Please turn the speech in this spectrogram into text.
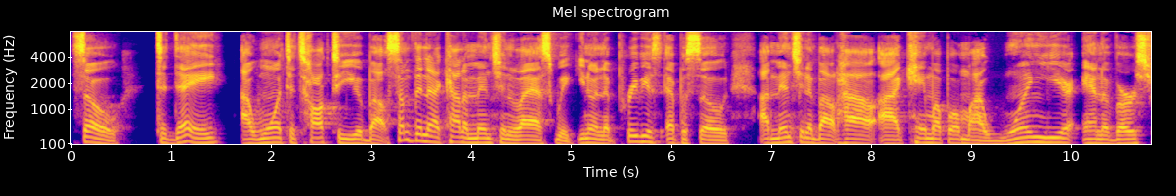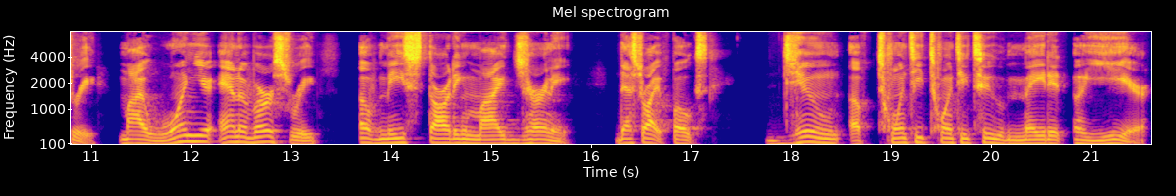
So today, I want to talk to you about something that I kind of mentioned last week. You know, in the previous episode, I mentioned about how I came up on my one year anniversary, my one year anniversary of me starting my journey. That's right, folks. June of 2022 made it a year.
